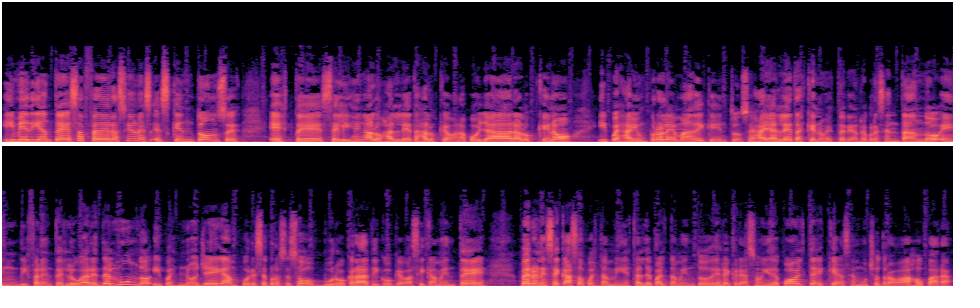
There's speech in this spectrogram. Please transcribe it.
Y mediante esas federaciones es que entonces este, se eligen a los atletas, a los que van a apoyar, a los que no, y pues hay un problema de que entonces hay atletas que nos estarían representando en diferentes lugares del mundo y pues no llegan por ese proceso burocrático que básicamente es, pero en ese caso pues también está el Departamento de Recreación y Deportes que hace mucho trabajo para,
